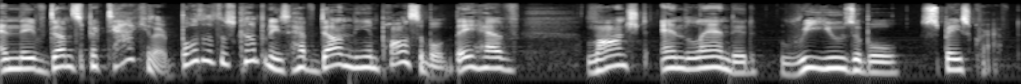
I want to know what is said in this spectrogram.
and they've done spectacular. Both of those companies have done the impossible. They have launched and landed reusable spacecraft.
